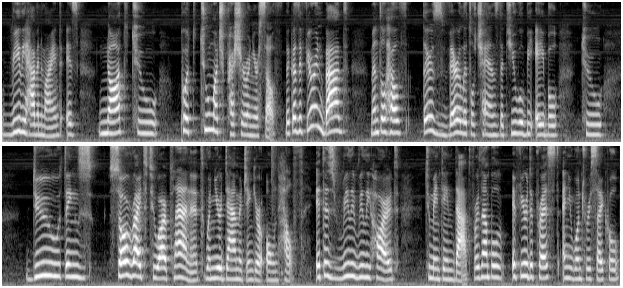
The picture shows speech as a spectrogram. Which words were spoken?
really have in mind is not to put too much pressure on yourself because if you're in bad mental health, there's very little chance that you will be able to do things so right to our planet when you're damaging your own health. It is really, really hard to maintain that. For example, if you're depressed and you want to recycle,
